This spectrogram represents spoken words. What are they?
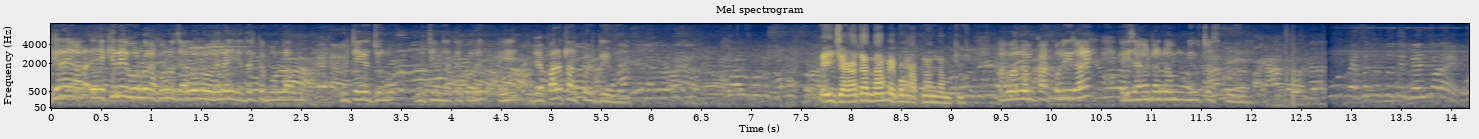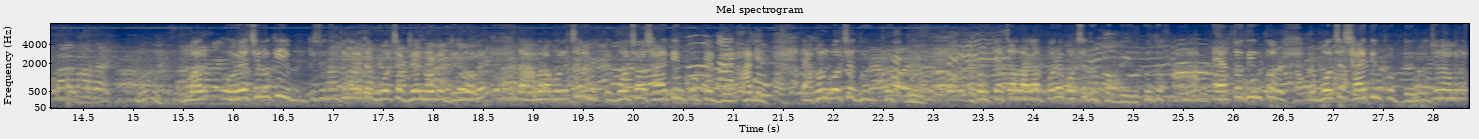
এখানে এখানেই হলো এখনও জানানো হয় নাই এদেরকে বললাম মিটিংয়ের জন্য মিটিং যাতে করে এই ব্যাপারে তারপরে ড্রেন হয় এই জায়গাটার নাম এবং আপনার নাম কি? আমার নাম কাকলি রায় এই জায়গাটার নাম নিউ চাষ হয়েছিল কি, কিছুদিন থেকে এটা বলছে ড্রেন হবে ড্রেন হবে। তা আমরা বলেছিলাম, বলছিল সাড়ে তিন ফুটের ড্রেন আগে। এখন বলছে দু ফুট ড্রেন এখন কেঁচা লাগার পরে বলছে দু ফুট ড্রেন কিন্তু এতদিন তো বলছে সাড়ে তিন ফুট ড্রেন ওর জন্য আমরা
